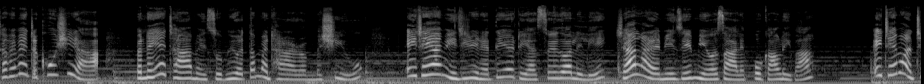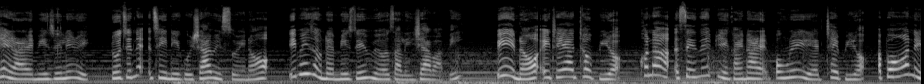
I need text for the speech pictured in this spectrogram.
ဒါပေမဲ့တခုရှိတာကဘယ်နဲ့ရထားရမယ်ဆိုပြီးတော့တတ်မှတ်ထားတာတော့မရှိဘူးအိတ်ထဲကမြေကြီးတွေနဲ့တရက်တရက်ဆွေးသွားလေလေရလာတဲ့မြေဆွေးမြေဩစာလည်းပိုကောင်းလေပါအိတ်ထဲမှာထည့်ထားတဲ့မြေဆွေးလေးတွေလိုချင်တဲ့အခြေအနေကိုရပြီဆိုရင်တော့ပြီးပြီဆုံးတဲ့မြေဆွေးမြေဩစာလေးရပါပြီပြီးရင်တော့အိတ်ထဲကထုတ်ပြီးတော့ခုနအစင်သစ်ပြင်ခိုင်းထားတဲ့ပုံလေးတွေထည့်ပြီးတော့အပေါ်ကနေ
